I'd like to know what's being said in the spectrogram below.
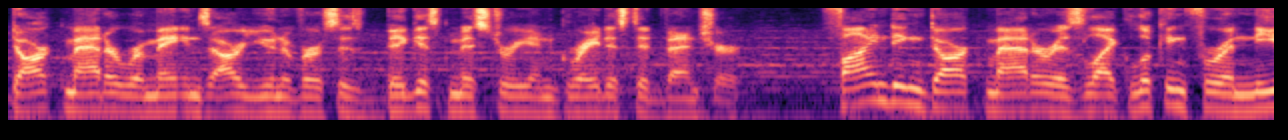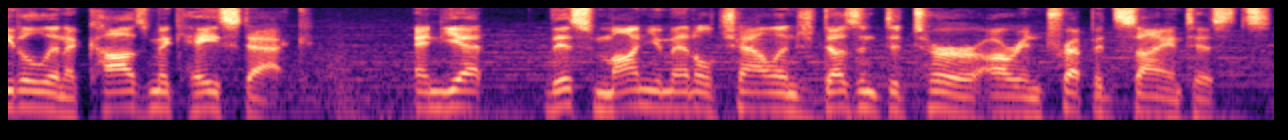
dark matter remains our universe's biggest mystery and greatest adventure. Finding dark matter is like looking for a needle in a cosmic haystack. And yet, this monumental challenge doesn't deter our intrepid scientists.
